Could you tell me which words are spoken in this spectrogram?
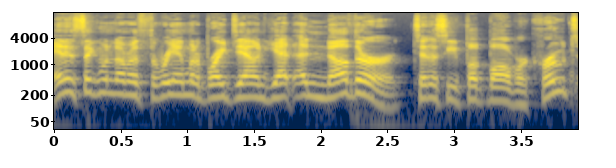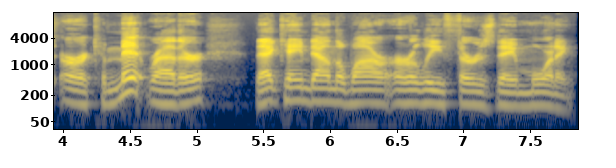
And in segment number three, I'm going to break down yet another Tennessee football recruit, or a commit rather, that came down the wire early Thursday morning.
